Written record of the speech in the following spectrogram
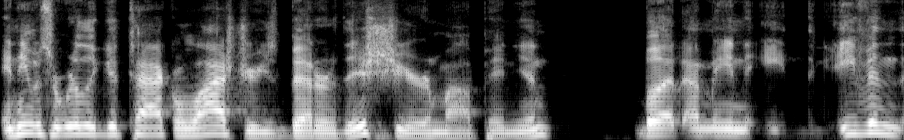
And he was a really good tackle last year. He's better this year, in my opinion. But I mean, even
